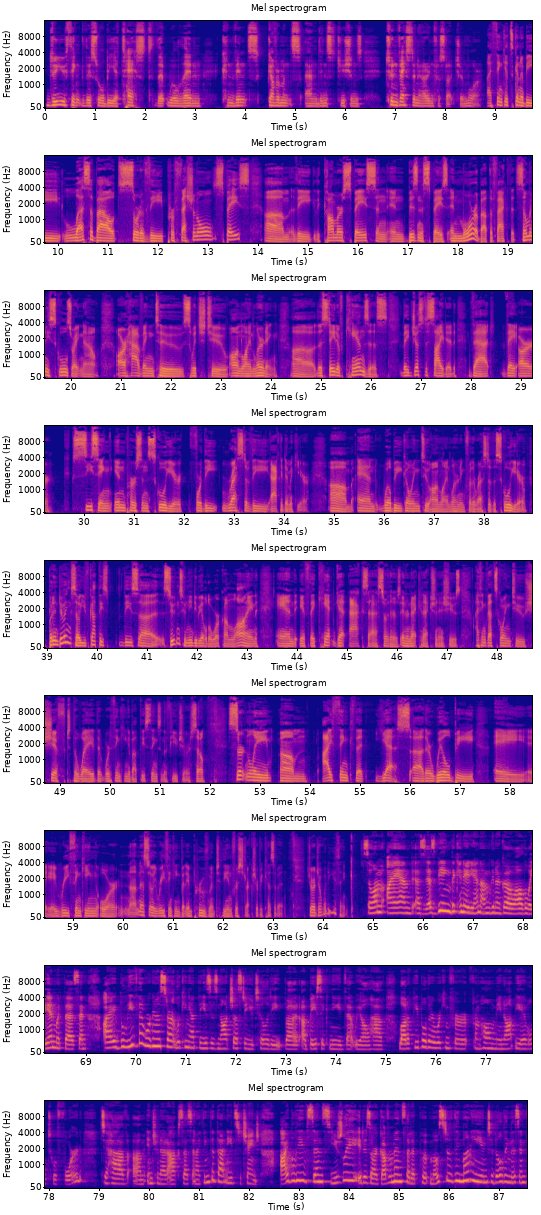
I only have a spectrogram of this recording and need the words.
Do you think this will be a test that will then convince governments and institutions to invest in our infrastructure more. I think it's going to be less about sort of the professional space, um, the the commerce space and and business space, and more about the fact that so many schools right now are having to switch to online learning. Uh, the state of Kansas, they just decided that they are ceasing in-person school year for the rest of the academic year, um, and will be going to online learning for the rest of the school year. But in doing so, you've got these these uh, students who need to be able to work online, and if they can't get access or there's internet connection issues, I think that's going to shift the way that we're thinking about these things in the future. So certainly, um, I think that yes, uh, there will be a, a, rethinking or not necessarily rethinking, but improvement to the infrastructure because of it. Georgia, what do you think? So I'm, I am, as, as being the Canadian, I'm going to go all the way in with this. And I believe that we're going to start looking at these as not just a utility, but a basic need that we all have. A lot of people that are working for, from home may not be able to afford to have um, internet access. And I think that that needs to change. I believe since usually it is our governments that have put most of the money into building this infrastructure,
